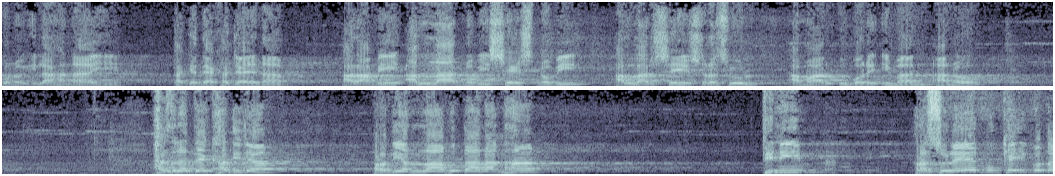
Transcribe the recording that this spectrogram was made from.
কোনো ইলাহা নাই, তাকে দেখা যায় না। আর আমি আল্লাহর নবী, শেষ নবী, আল্লাহর শেষ রসুল, আমার উপরে ইমান আনো। হজরতে খাদিজা রদি আল্লাহ আনহা, তিনি রাসুলের মুখে এই কথা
